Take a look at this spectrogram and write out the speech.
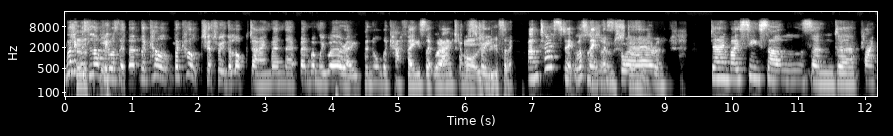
well, so it was the, lovely, wasn't it? The, the, cult, the culture through the lockdown when when when we were open, all the cafes that were out on oh, the streets, fantastic, wasn't it? So the square stunning. and down by Sea Suns and uh, Plant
